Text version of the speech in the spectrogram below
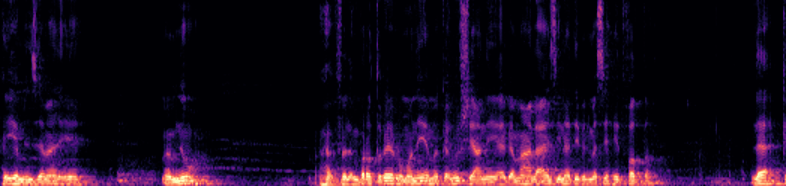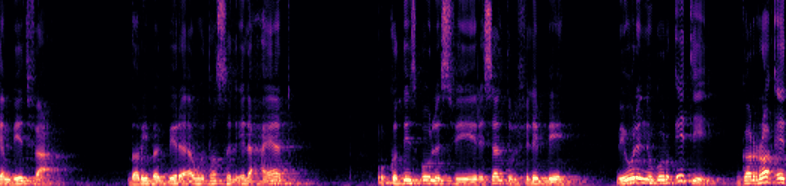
هي من زمان إيه؟ ممنوعة في الإمبراطورية الرومانية ما كانوش يعني يا جماعة اللي عايز ينادي بالمسيح يتفضل. لا كان بيدفع ضريبة كبيرة أوي تصل إلى حياته. والقديس بولس في رسالته لفيليبي بيقول إن جرأتي جرأت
